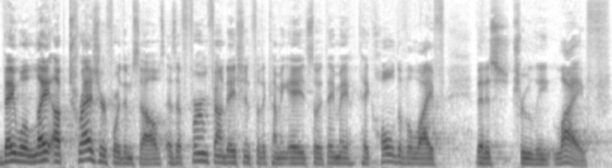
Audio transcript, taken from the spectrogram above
they will lay up treasure for themselves as a firm foundation for the coming age so that they may take hold of the life that is truly life.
